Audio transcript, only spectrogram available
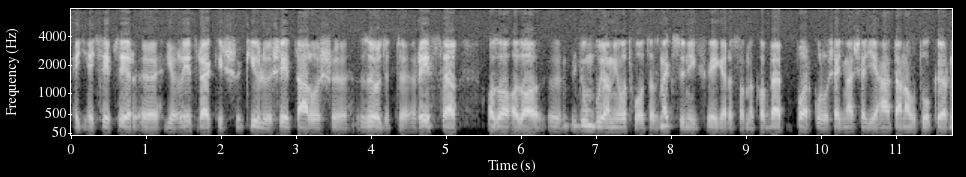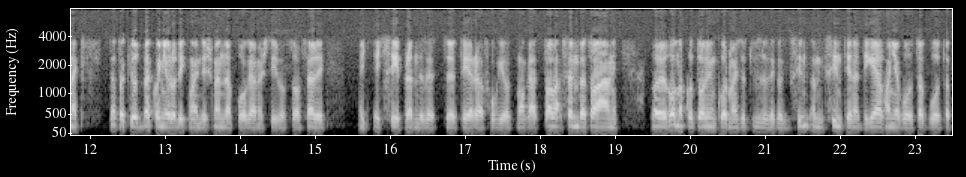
egy, egy szép tér jön létre, kis kiülő sétálós zöld résszel, az a, az a gyumbúj, ami ott volt, az megszűnik, vége lesz annak a beparkolós egymás egyén hátán autókörnek. Tehát aki ott bekanyarodik majd és menne a polgármester felé, egy, egy szép rendezett térrel fogja ott magát talál, szembe találni. Vannak ott olyan önkormányzati üzletek, akik, szint, amik szintén eddig elhanyagoltak voltak,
